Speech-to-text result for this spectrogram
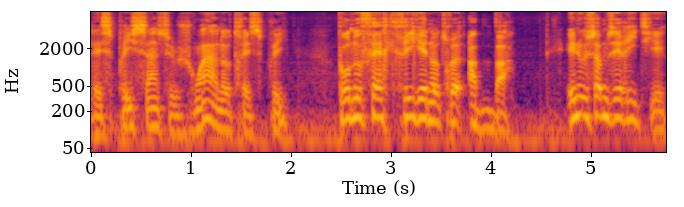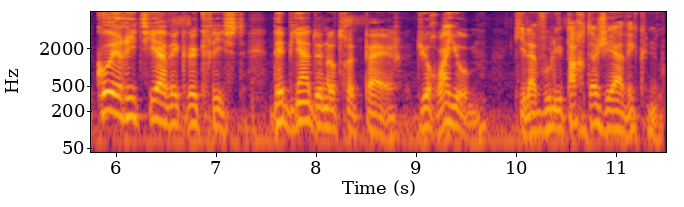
l'Esprit Saint se joint à notre esprit pour nous faire crier notre Abba. Et nous sommes héritiers, co-héritiers avec le Christ des biens de notre Père, du royaume qu'il a voulu partager avec nous.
